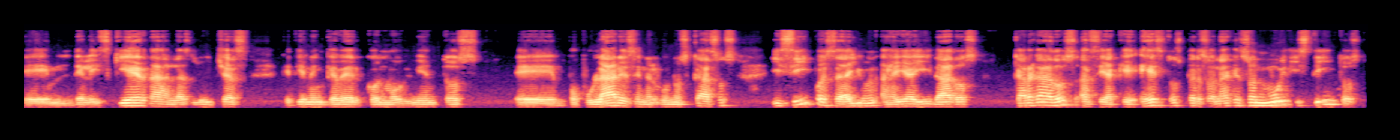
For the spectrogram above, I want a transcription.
eh, de la izquierda, a las luchas que tienen que ver con movimientos eh, populares en algunos casos. Y sí, pues hay, un, hay ahí dados cargados hacia que estos personajes son muy distintos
